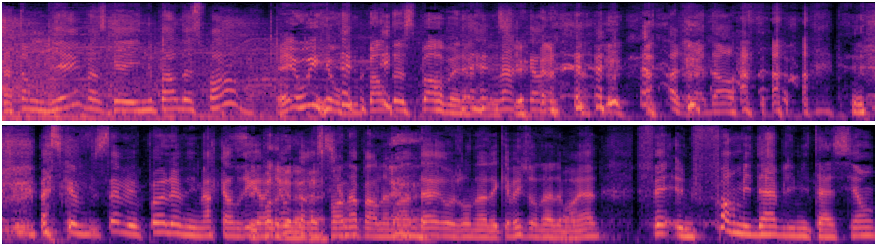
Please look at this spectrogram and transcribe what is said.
Ça tombe bien parce qu'il nous parle de sport. Eh oui, on vous parle de sport. Marc-André- Ah, J'adore ça. Parce que vous savez pas, là, mais Marc-André Gagnon, correspondant parlementaire au Journal de Québec, Journal de Montréal, fait une formidable imitation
